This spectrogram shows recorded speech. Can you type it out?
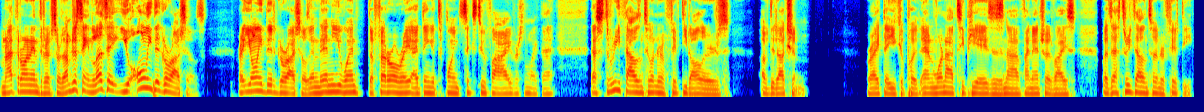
I'm not throwing in thrift stores. I'm just saying, let's say you only did garage sales, right? You only did garage sales, and then you went the federal rate. I think it's 0.625 or something like that. That's three thousand two hundred and fifty dollars of deduction right? That you could put, and we're not CPAs, this is not financial advice, but that's 3,250.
